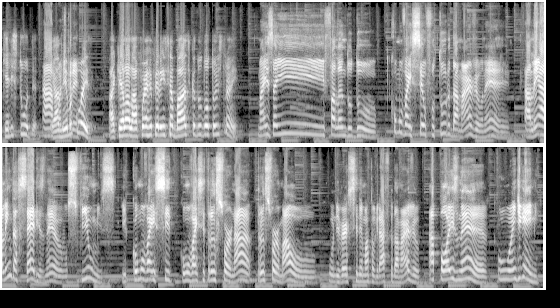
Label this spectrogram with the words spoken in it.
que ele estuda. Ah, é a mesma crer. coisa. Aquela lá foi a referência básica do Doutor Estranho. Mas aí, falando do. Como vai ser o futuro da Marvel, né? Além, além das séries, né? Os filmes. E como vai se, como vai se transformar, transformar o, o universo cinematográfico da Marvel após, né? O Endgame.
